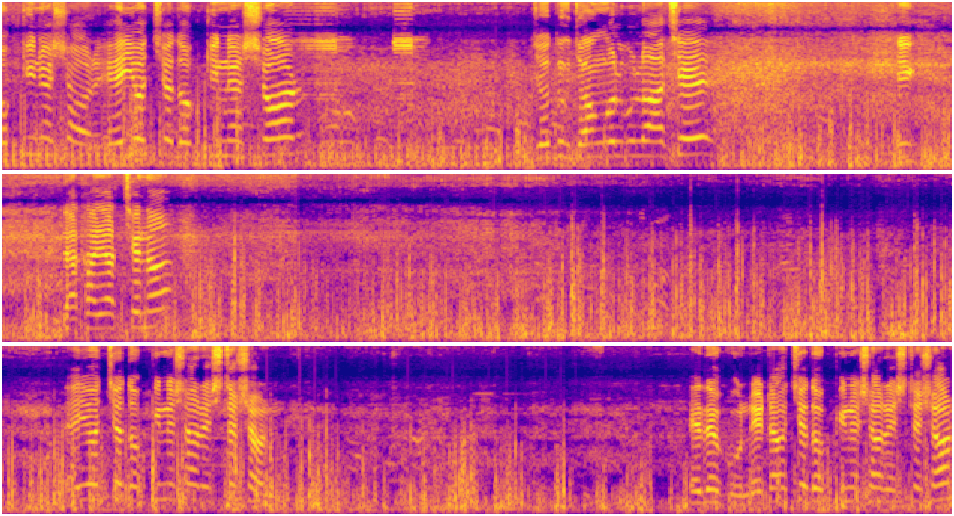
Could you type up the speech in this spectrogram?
দক্ষিণেশ্বর। এই হচ্ছে দক্ষিণেশ্বর। যেহেতু জঙ্গলগুলো আছে, ঠিক, দেখা যাচ্ছে না। এই হচ্ছে দক্ষিণেশ্বর স্টেশন। এ দেখুন, এটা হচ্ছে দক্ষিণেশ্বর স্টেশন।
